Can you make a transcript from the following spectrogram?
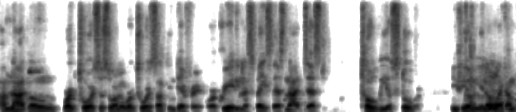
I'm not going to work towards a store. I'm going to work towards something different or creating a space that's not just totally a store. You feel me? You know, yeah. like I'm.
